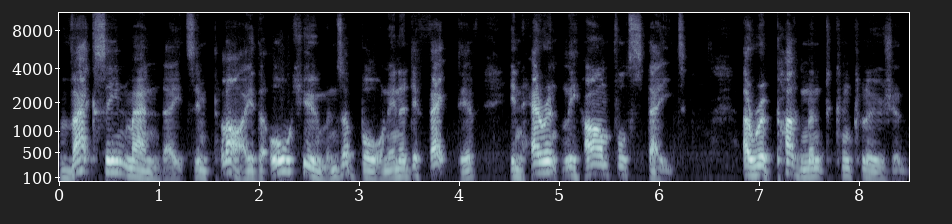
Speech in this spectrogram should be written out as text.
vaccine mandates imply that all humans are born in a defective, inherently harmful state a repugnant conclusion.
